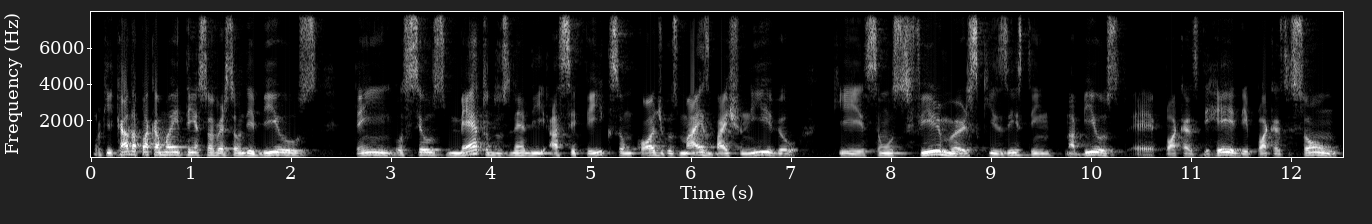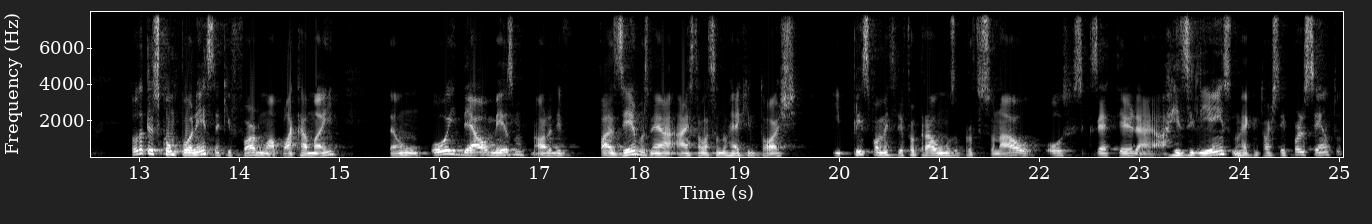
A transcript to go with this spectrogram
Porque cada placa-mãe tem a sua versão de BIOS, tem os seus métodos né, de ACPI, que são códigos mais baixo nível, que são os firmwares que existem na BIOS, é, placas de rede, placas de som, todos aqueles componentes né, que formam a placa-mãe. Então, o ideal mesmo, na hora de fazermos né, a, a instalação do Hackintosh, e principalmente se ele for para uso profissional, ou se quiser ter né, a resiliência no Hackintosh 100%,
